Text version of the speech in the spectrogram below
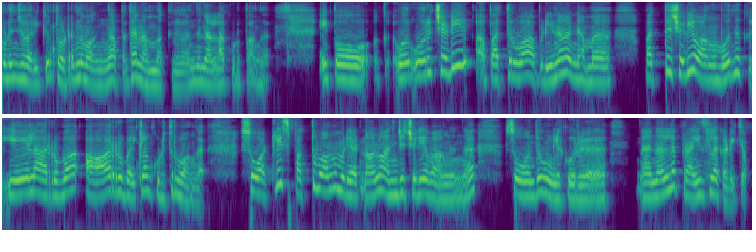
முடிஞ்ச வரைக்கும் தொடர்ந்து வாங்குங்க. அப்போ தான் நமக்கு வந்து நல்லா கொடுப்பாங்க இப்போ ஒரு ஒரு செடி பத்து ரூபா அப்படின்னா, நம்ம பத்து செடி வாங்கும்போது ஏழாயிரம் ரூபாய் ஆறு ரூபாய்க்குலாம் கொடுத்துருவாங்க. ஸோ அட்லீஸ்ட் பத்து வாங்க முடியாட்டினாலும் அஞ்சு செடியை வாங்குங்க. ஸோ வந்து உங்களுக்கு ஒரு நல்ல ப்ரைஸில் கிடைக்கும்.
